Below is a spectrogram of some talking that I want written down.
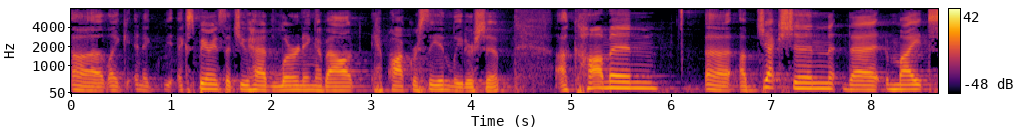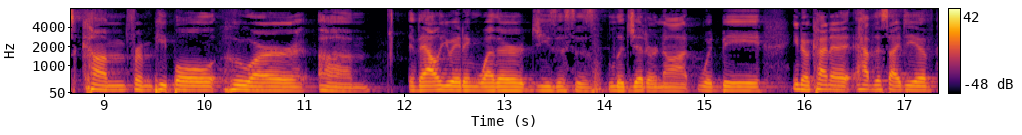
uh, like an experience that you had learning about hypocrisy in leadership. A common uh, objection that might come from people who are um, evaluating whether Jesus is legit or not would be, you know, kind of have this idea of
